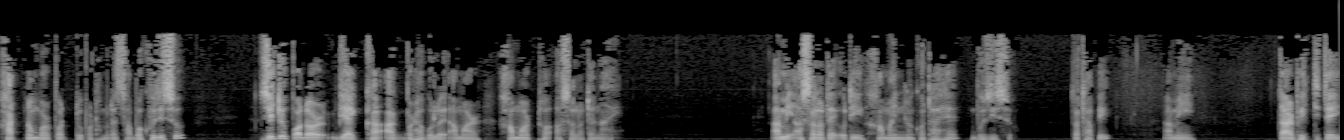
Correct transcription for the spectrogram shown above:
সাত নম্বৰ পদটো প্ৰথমতে চাব খুজিছো। যিটো পদৰ ব্যাখ্যা আগবঢ়াবলৈ আমাৰ সামৰ্থ্য আচলতে নাই। আমি আচলতে অতি সামান্য কথাহে বুজিছো। তথাপি আমি তাৰ ভিত্তিতেই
